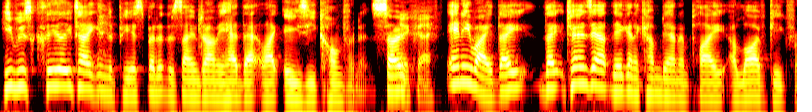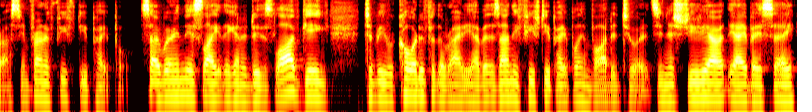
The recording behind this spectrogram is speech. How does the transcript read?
he was clearly taking the piss, but at the same time, he had that like easy confidence. So, Okay. anyway, they, they it turns out they're going to come down and play a live gig for us in front of 50 people. So, we're in this like, they're going to do this live gig to be recorded for the radio, but there's only 50 people invited to it. It's in a studio at the ABC.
